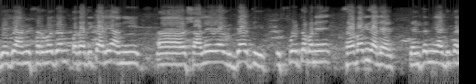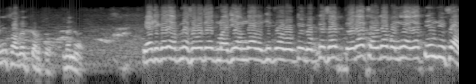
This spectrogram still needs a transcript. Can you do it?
जे जे आम्ही सर्वजण पदाधिकारी आणि शालेय विद्यार्थी उत्स्फूर्तपणे सहभागी झाले आहेत त्यांचं मी या ठिकाणी स्वागत करतो. धन्यवाद. या ठिकाणी आपल्यासोबत आहेत माजी आमदार अजितराव गोपटे गोपटे साहेब तेरा चौदा पंधरा या तीन दिवसात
